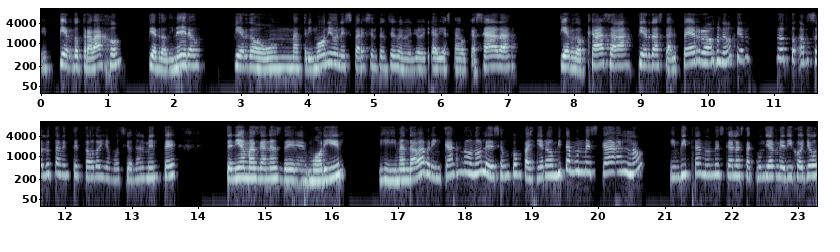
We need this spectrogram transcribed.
eh, pierdo trabajo, pierdo dinero, pierdo un matrimonio, en ese, para ese entonces, bueno, yo ya había estado casada, pierdo casa, pierdo hasta el perro, ¿no? Pierdo absolutamente todo y emocionalmente tenía más ganas de morir y me andaba brincando, ¿no? Le decía a un compañero, invítame un mezcal, ¿no? Invítame un mezcal hasta que un día me dijo, yo,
